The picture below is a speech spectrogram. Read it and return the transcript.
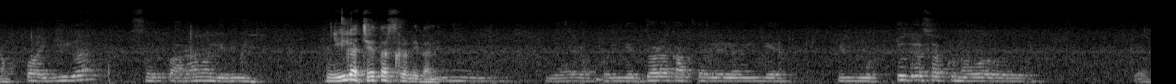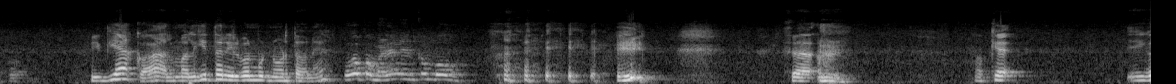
ಯಪ್ಪ ಈಗ ಸ್ವಲ್ಪ ಆರಾಮಾಗಿದ್ದೀನಿ. ಈಗ ಚೇತರಿಸ್ಕೊಂಡಿದ್ದಾನೆ. ಯಪ್ಪ ಹಿಂಗೆ ಎದ್ದೊಳಕ್ಕೆ ಆಗ್ತಾ ಇರಲಿಲ್ಲ ಹಿಂಗೆ ಹಿಂಗೆ ಮುಟ್ಟಿದ್ರೆ ಸಾಕು ನೋವಾಗೋದು. ಯಪ್ಪ. ಇದ್ಯಾಕೋ ಅಲ್ಲಿ ಮಲಗಿದ್ದಾನೆ ಇಲ್ಲಿ ಬಂದ್ಬಿಟ್ಟು ನೋಡ್ತಾವನೆ. ಹೋಗಪ್ಪ ಮಳೆ ನೆನ್ಕೊಂಬೋಗು ಸ ಓಕೆ. ಈಗ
